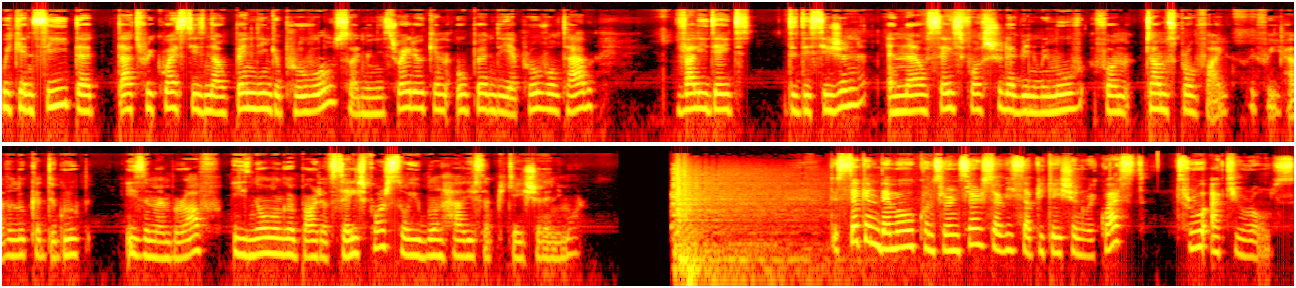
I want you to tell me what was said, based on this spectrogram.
we can see that that request is now pending approval, so administrator can open the Approval tab, validate the decision and now Salesforce should have been removed from Tom's profile. If we have a look at the group he's a member of, he's no longer part of Salesforce so he won't have this application anymore. The second demo concerns self-service application request through active roles.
